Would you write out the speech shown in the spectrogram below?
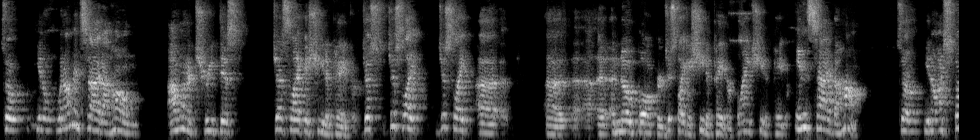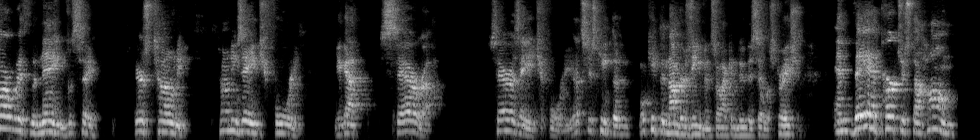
So, you know, when I'm inside a home, I want to treat this just like a sheet of paper, just just like just like a, a, a, a notebook or just like a sheet of paper, blank sheet of paper inside the home. So, you know, I start with the names. Let's say Here's Tony. Tony's age 40. You got Sarah. Sarah's age 40. Let's just keep the we'll keep the numbers even so I can do this illustration. And they had purchased a home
